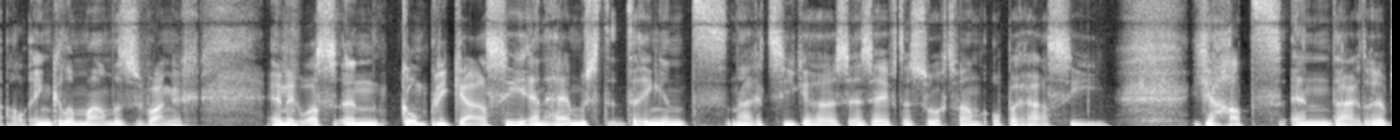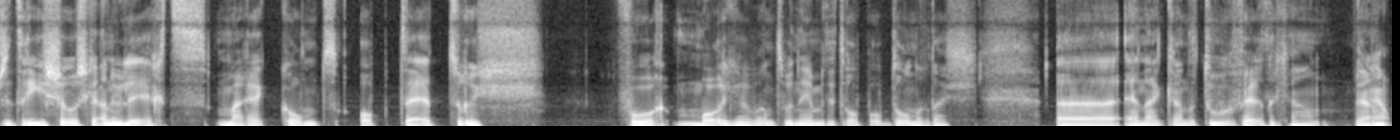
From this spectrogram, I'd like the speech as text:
al enkele maanden zwanger. En er was een complicatie en hij moest dringend naar het ziekenhuis en zij heeft een soort van operatie gehad. En daardoor hebben ze drie shows geannuleerd, maar hij komt op tijd terug voor morgen, want we nemen dit op op donderdag. Eh, en dan kan de tour verder gaan. Ja. Ja.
